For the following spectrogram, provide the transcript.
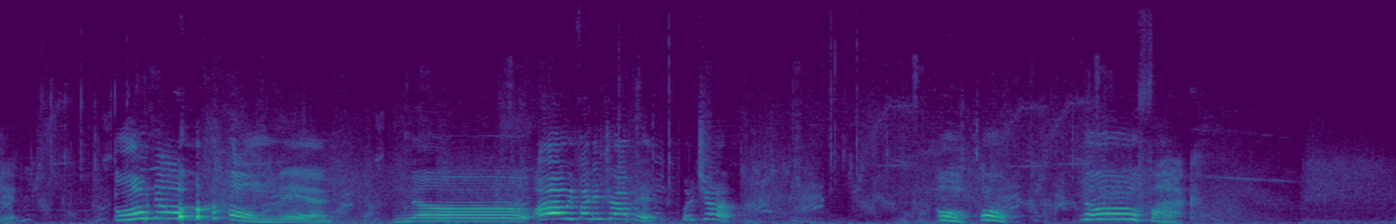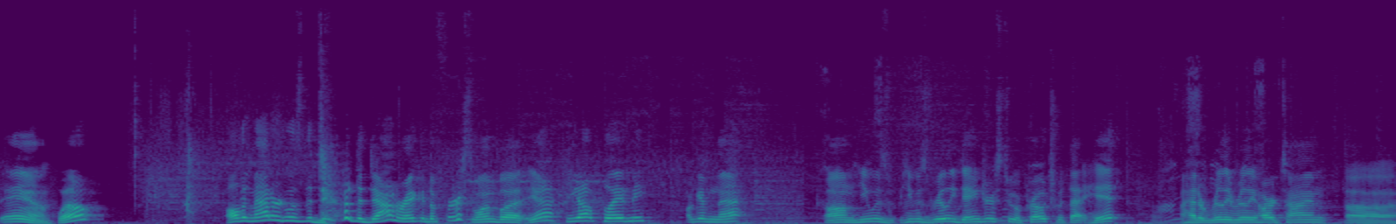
Shit. Oh no! Oh man! No! Oh, we fucking dropped it! What a jump! Oh, oh! No, fuck! Damn. Well, all that mattered was the the down rank in the first one, but yeah, he outplayed me. I'll give him that. Um, he was he was really dangerous to approach with that hit. I had a really really hard time uh,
